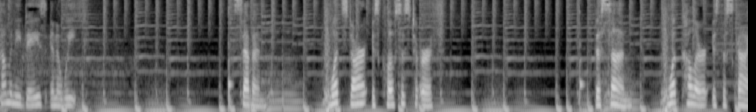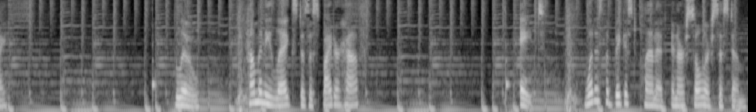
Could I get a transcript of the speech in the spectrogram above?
How many days in a week? 7. What star is closest to Earth? The Sun. What color is the sky? Blue. How many legs does a spider have? 8. What is the biggest planet in our solar system?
